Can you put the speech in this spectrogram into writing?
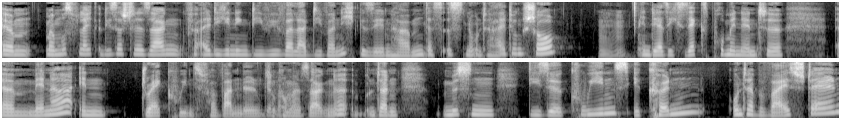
Ähm, man muss vielleicht an dieser Stelle sagen, für all diejenigen, die Viva la Diva nicht gesehen haben, das ist eine Unterhaltungsshow, in der sich sechs prominente ähm, Männer in Drag Queens verwandeln, so Genau. kann man das sagen. Ne? Und dann müssen diese Queens ihr Können unter Beweis stellen.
